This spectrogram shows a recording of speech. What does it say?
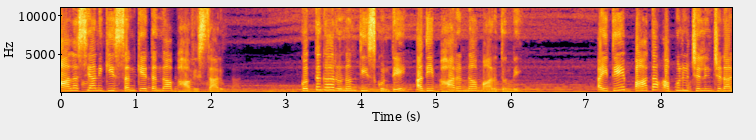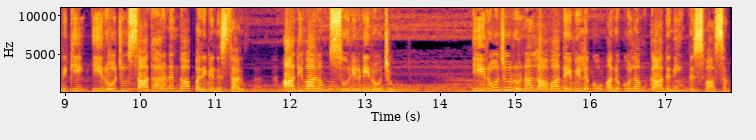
ఆలస్యానికి సంకేతంగా భావిస్తారు. కొత్తగా రుణం తీసుకుంటే అది భారంగా మారుతుంది. అయితే పాత అప్పులు చెల్లించడానికి ఈ రోజు సాధారణంగా పరిగణిస్తారు. ఆదివారం సూర్యుడి రోజు. ఈ రోజు రుణ లావాదేవీలకు అనుకూలం కాదని విశ్వాసం.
